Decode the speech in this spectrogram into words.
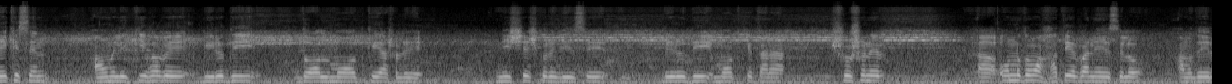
দেখেছেন, আওয়ামী লীগ কীভাবে বিরোধী দল, মতকে আসলে নিঃশেষ করে দিয়েছে। বিরোধী মতকে তারা শোষণের অন্যতম হাতিয়ার বানিয়েছিল। আমাদের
